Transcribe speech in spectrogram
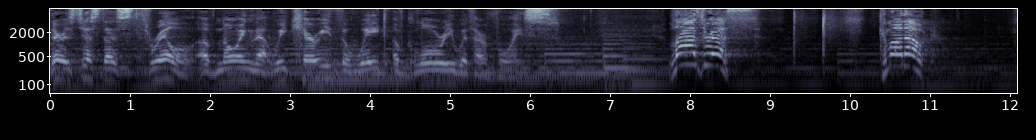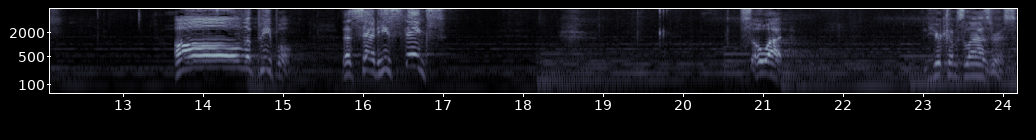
there is just this thrill of knowing that we carry the weight of glory with our voice. Lazarus, come on out all the people that said he stinks. So what? And here comes Lazarus.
